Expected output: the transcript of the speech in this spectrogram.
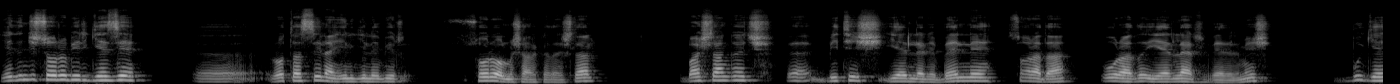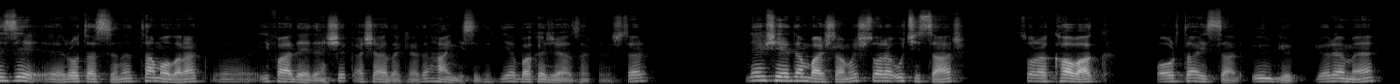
Yedinci soru bir gezi e, rotasıyla ilgili bir soru olmuş arkadaşlar. Başlangıç ve bitiş yerleri belli. Sonra da uğradığı yerler verilmiş. Bu gezi e, rotasını tam olarak e, ifade eden şık aşağıdakilerden hangisidir diye bakacağız arkadaşlar. Nevşehir'den başlamış, sonra Uçhisar, sonra Kavak, Ortahisar, Ürgüp, Göreme,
